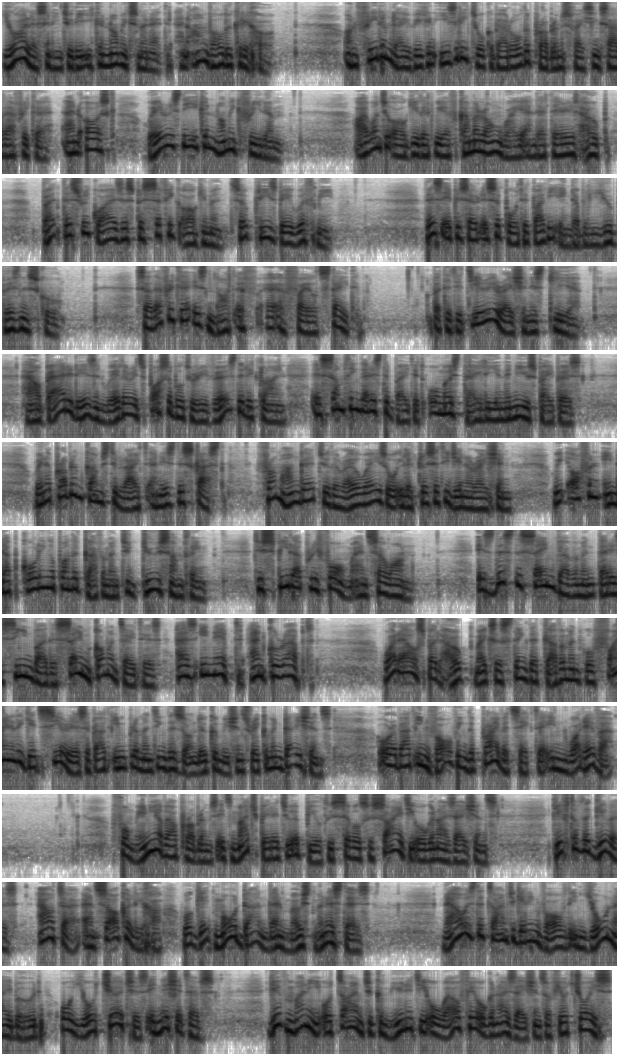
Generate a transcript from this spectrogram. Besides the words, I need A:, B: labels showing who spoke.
A: You are listening to the Economics Minute, and I'm Waldo Krugell. On Freedom Day, we can easily talk about all the problems facing South Africa and ask, where is the economic freedom? I want to argue that we have come a long way and that there is hope, but this requires a specific argument, so please bear with me. This episode is supported by the NWU Business School. South Africa is not a failed state, but the deterioration is clear. How bad it is and whether it's possible to reverse the decline is something that is debated almost daily in the newspapers. When a problem comes to light and is discussed, from hunger to the railways or electricity generation, we often end up calling upon the government to do something, to speed up reform, and so on. Is this the same government that is seen by the same commentators as inept and corrupt? What else but hope makes us think that government will finally get serious about implementing the Zondo Commission's recommendations or about involving the private sector in whatever? For many of our problems, it's much better to appeal to civil society organizations. Gift of the Givers, OUTA, and Sakeliga will get more done than most ministers. Now is the time to get involved in your neighborhood or your church's initiatives. Give money or time to community or welfare organizations of your choice.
